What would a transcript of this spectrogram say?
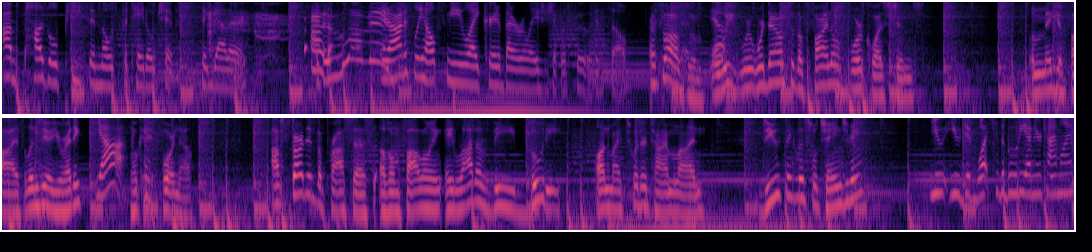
I'm puzzle piecing those potato chips together. I love it. It honestly helps me like create a better relationship with food, and so That's awesome. Yeah. Well, we, we're, we're down to the final four questions. Let me make it five. Lindsay, are you ready? yeah. Okay, four now. I've started the process of unfollowing a lot of the booty on my Twitter timeline. Do you think this will change me? You you did what to the booty on your timeline?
